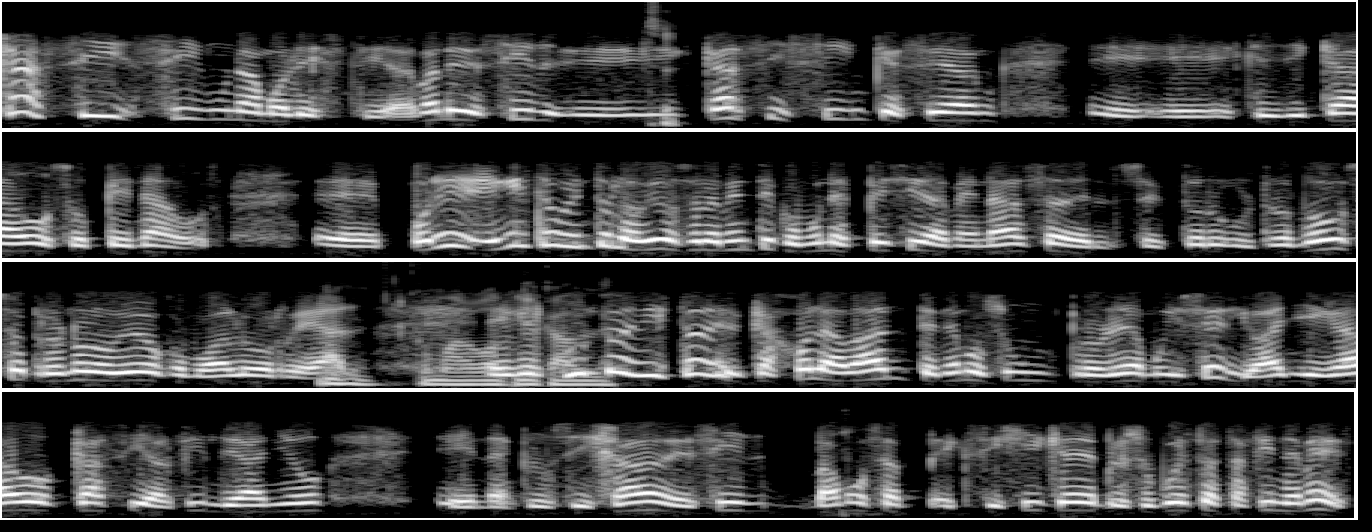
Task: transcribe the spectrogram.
casi sin una molestia, vale decir, eh, casi sin que sean eh, eh, criticados o penados. por, e, en este momento lo veo solamente como una especie de amenaza del sector ultraortodoxo, pero no lo veo como algo real. Mm, en el punto de vista del Cajolabán tenemos un problema muy serio. Ha llegado casi al fin de año en la encrucijada de decir vamos a exigir que haya presupuesto hasta fin de mes,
